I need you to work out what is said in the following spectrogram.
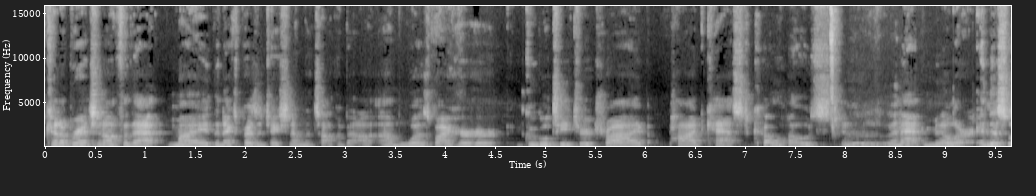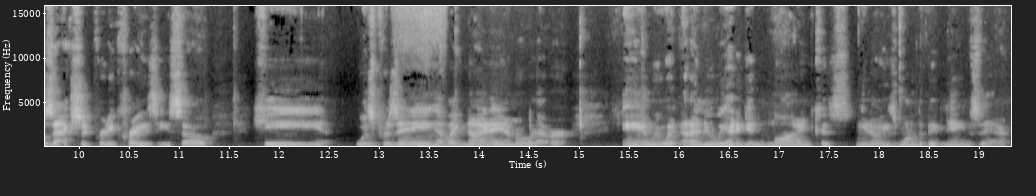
kind of branching off of that, my the next presentation I'm going to talk about um, was by her Google Teacher Tribe podcast co-host Ooh. Matt Miller, and this was actually pretty crazy. So he was presenting at like 9 a.m. or whatever, and we went, and I knew we had to get in line because you know he's one of the big names there,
